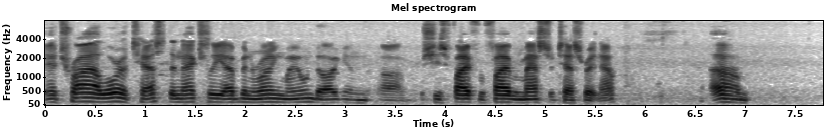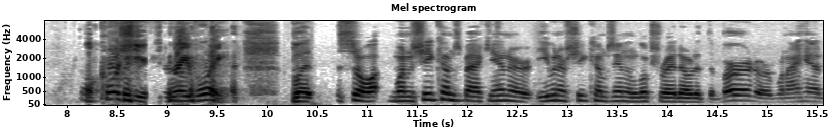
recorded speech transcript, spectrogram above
a trial or a test and actually I've been running my own dog and uh, she's five for five in master test right now um, Of course, she is. You're Ray Voigt. but so when she comes back in or even if she comes in and looks right out at the bird or when I had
